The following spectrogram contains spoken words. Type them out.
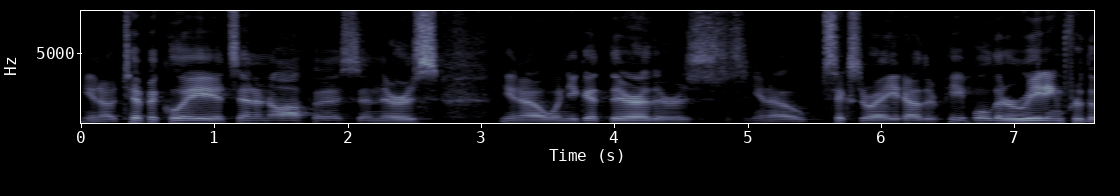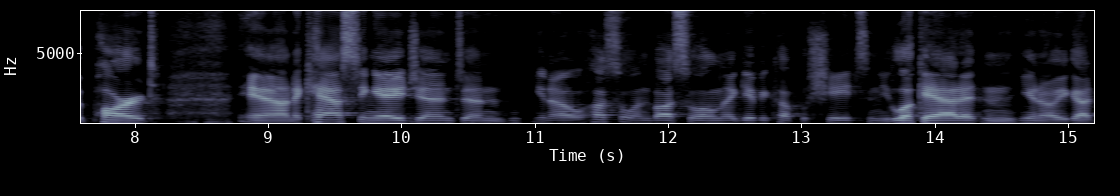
You know, typically it's in an office and there's, you know, when you get there, there's, you know, six or eight other people that are reading for the part and a casting agent and, you know, hustle and bustle and they give you a couple of sheets and you look at it and, you know, you got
